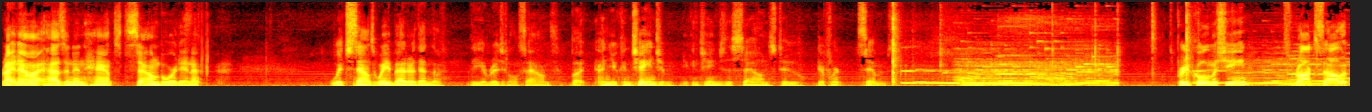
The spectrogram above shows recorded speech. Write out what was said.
Right now it has an enhanced soundboard in it, which sounds way better than the the original sounds, but and you can change them. You can change the sounds to different sims. It's pretty cool machine. It's rock solid.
